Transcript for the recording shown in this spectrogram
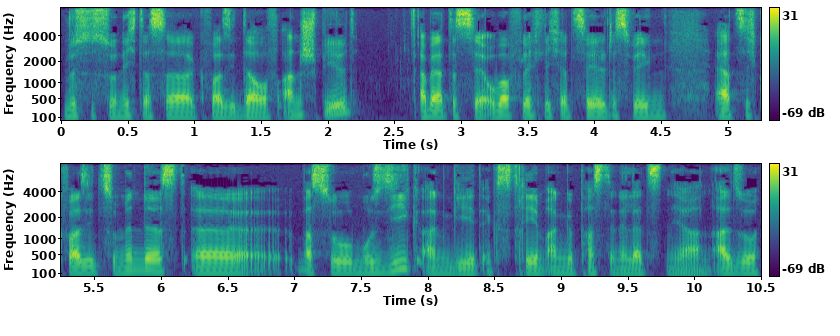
wüsstest du nicht, dass er quasi darauf anspielt. Aber er hat das sehr oberflächlich erzählt, deswegen er hat sich quasi zumindest, äh, was so Musik angeht, extrem angepasst in den letzten Jahren. Also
